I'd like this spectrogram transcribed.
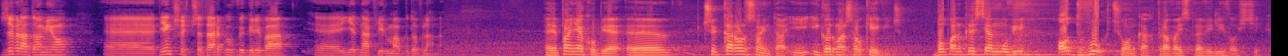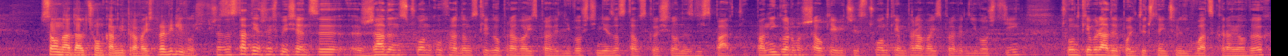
że w Radomiu e, większość przetargów wygrywa e, jedna firma budowlana? E, Panie Jakubie, e, czy Karol Sońta i Igor Marszałkiewicz, bo Pan Krystian mówi o dwóch członkach Prawa i Sprawiedliwości, są nadal członkami Prawa i Sprawiedliwości? Przez ostatnie 6 miesięcy żaden z członków Radomskiego Prawa i Sprawiedliwości nie został skreślony z list partii. Pan Igor Marszałkiewicz jest członkiem Prawa i Sprawiedliwości, członkiem Rady Politycznej, czyli władz krajowych.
